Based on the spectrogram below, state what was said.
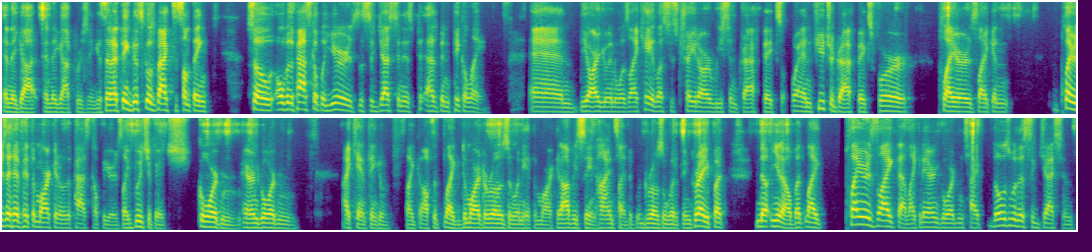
and they got and they got Porzingis. And I think this goes back to something. So over the past couple of years, the suggestion is has been pick a lane, and the argument was like, hey, let's just trade our recent draft picks and future draft picks for players like and players that have hit the market over the past couple years, like Vucevic, Gordon, Aaron Gordon. I can't think of like off the like DeMar DeRozan when he hit the market. Obviously, in hindsight, DeRozan would have been great, but no, you know, but like players like that, like an Aaron Gordon type, those were the suggestions.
